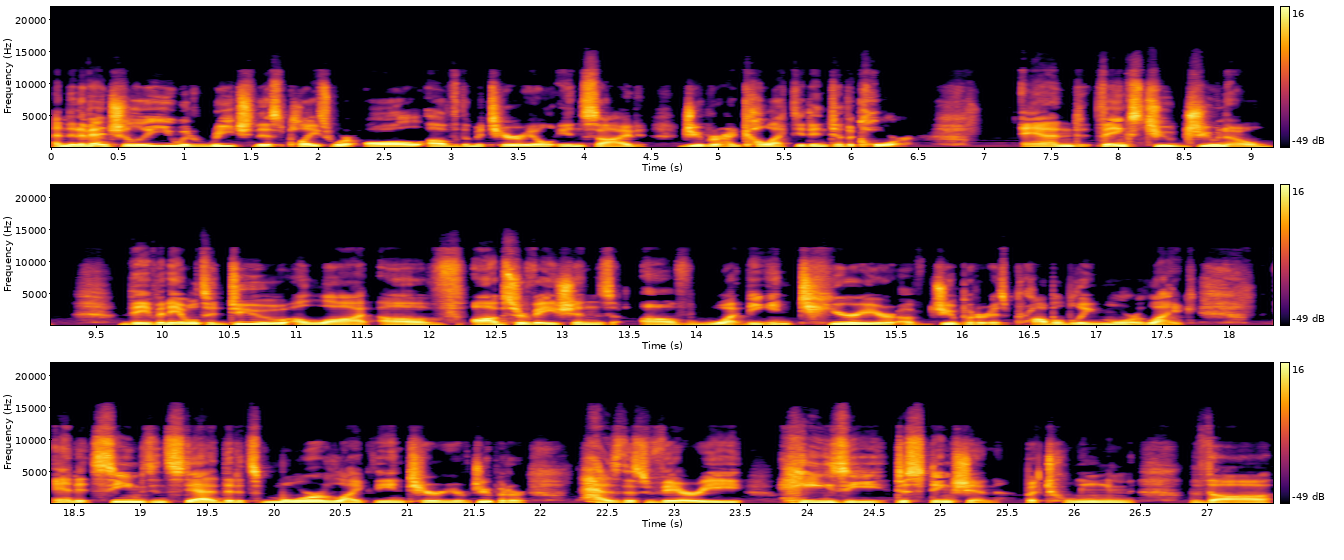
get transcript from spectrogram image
And then eventually you would reach this place where all of the material inside Jupiter had collected into the core. And thanks to Juno, they've been able to do a lot of observations of what the interior of Jupiter is probably more like. And it seems instead that it's more like the interior of Jupiter has this very hazy distinction between the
